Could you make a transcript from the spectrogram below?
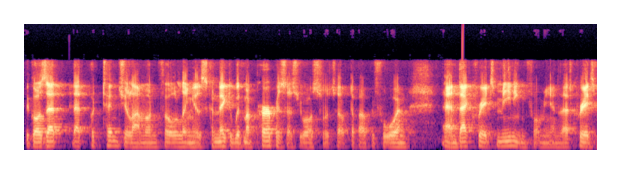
because that that potential I'm unfolding is connected with my purpose, as you also talked about before, and and that creates meaning for me, and that creates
